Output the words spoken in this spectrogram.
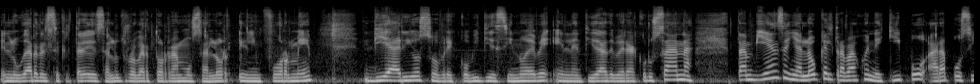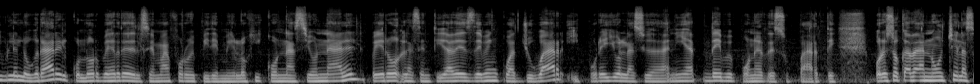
en lugar del secretario de Salud Roberto Ramos Salor, el informe diario sobre COVID-19 en la entidad veracruzana. También señaló que el trabajo en equipo hará posible lograr el color verde del semáforo epidemiológico nacional, pero las entidades deben coadyuvar y por ello la ciudadanía debe poner de su parte. Por eso cada noche las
